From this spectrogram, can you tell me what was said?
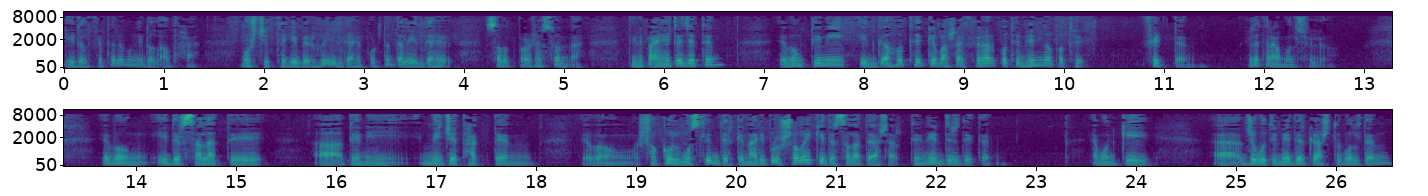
ঈদ উল ফিতর এবং ঈদ উল আজহা মসজিদ থেকে বের হয়ে ঈদগাহে পড়তেন, তাহলে ঈদগাহে সালাদ পড়াটা না তিনি পায়ে হেঁটে যেতেন এবং তিনি ঈদগাহ থেকে বাসায় ফেরার পথে ভিন্ন পথে ফিরতেন। এটা তার আমল ছিল। এবং ঈদের সালাতে তিনি নিজে থাকতেন এবং সকল মুসলিমদেরকে, নারী পুরুষ সবাইকে ঈদের সালাতে আসার তিনি নির্দেশ দিতেন। এমনকি যুবতী মেয়েদেরকে আসতে বলতেন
